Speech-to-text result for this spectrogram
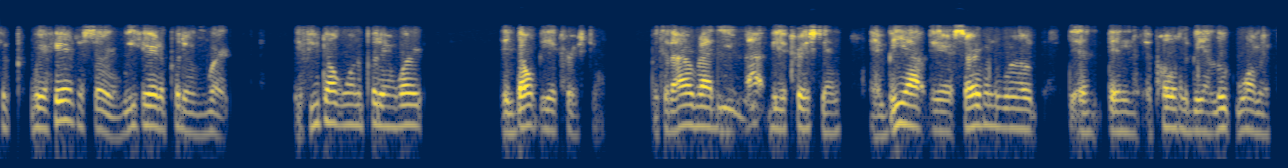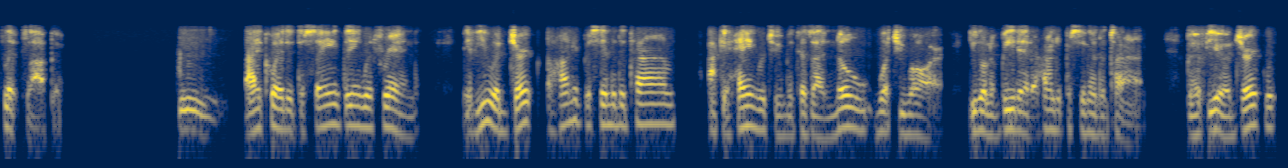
to we're here to serve. We're here to put in work. If you don't want to put in work, then don't be a Christian. Because I would rather you not be a Christian and be out there serving the world than, than opposed to being lukewarm and flip flopping. Mm. I equated the same thing with friends. If you a jerk a hundred percent of the time, I can hang with you because I know what you are. You're gonna be that a hundred percent of the time. But if you're a jerk with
